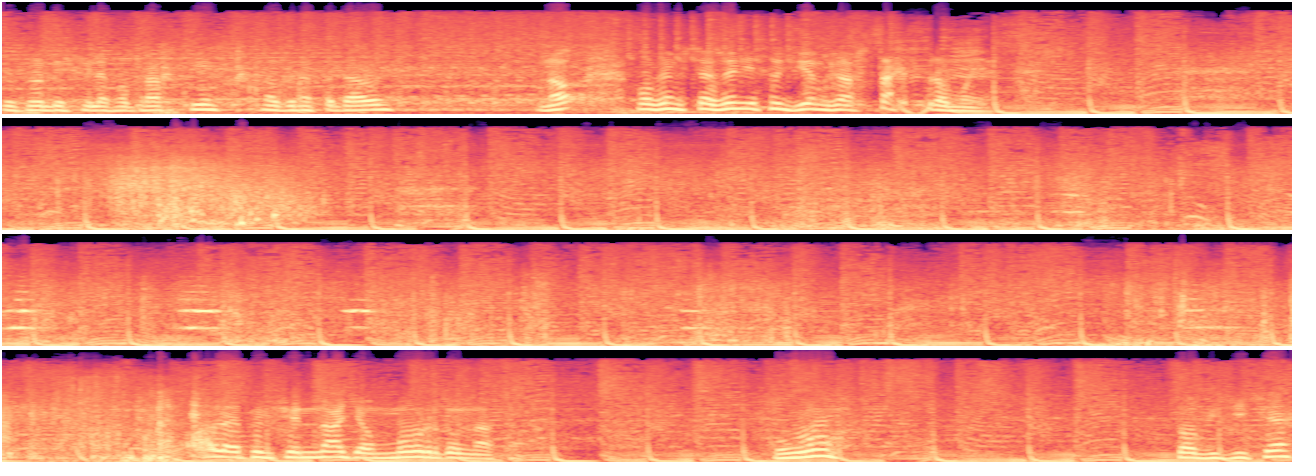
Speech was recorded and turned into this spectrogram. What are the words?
Tu zrobię chwilę poprawki, nogę na pedały. No, powiem szczerze, nie sądziłem, że aż tak stromo jest. Ale bym się nadział mordą na to. O! To widzicie?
